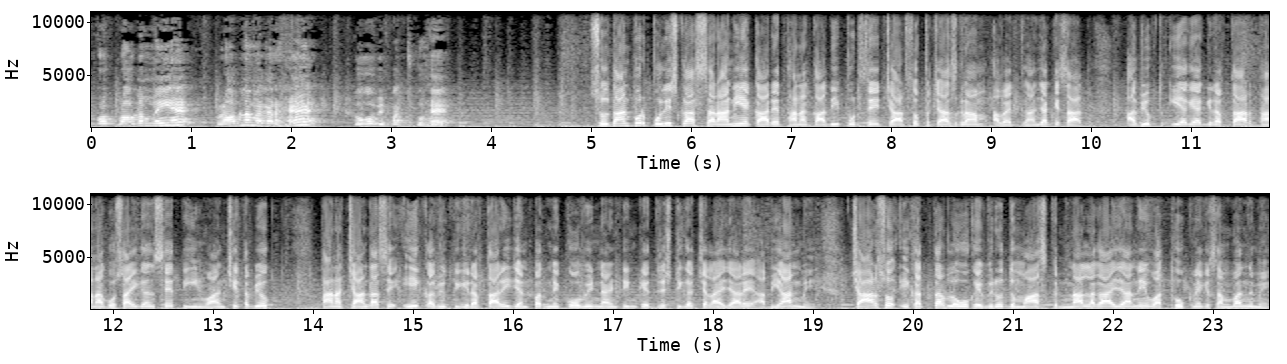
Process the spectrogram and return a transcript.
प्रॉब्लम नहीं है। प्रॉब्लम अगर है तो वो विपक्ष को है। सुल्तानपुर पुलिस का सराहनीय कार्य थाना कादीपुर से 450 ग्राम अवैध गांजा के साथ अभियुक्त किया गया गिरफ़्तार। थाना गोसाईगंज से तीन वांछित अभियुक्त। थाना चांदा से एक अभियुक्त की गिरफ्तारी, जनपद में कोविड 19 के दृष्टिगत चलाए जा रहे अभियान में 471 लोगों के विरुद्ध मास्क न लगाए जाने व थूकने के संबंध में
